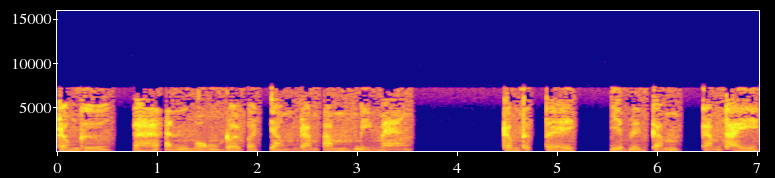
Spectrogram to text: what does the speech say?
Trong gương là ảnh mộng đôi vợ chồng đầm ấm mỹ mãn. Trong thực tế, Diệp Linh Cẩm cảm thấy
